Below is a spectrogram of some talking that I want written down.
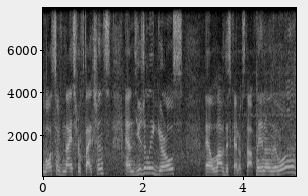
lots of nice reflections and usually girls uh, love this kind of stuff. Clean on the wall,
